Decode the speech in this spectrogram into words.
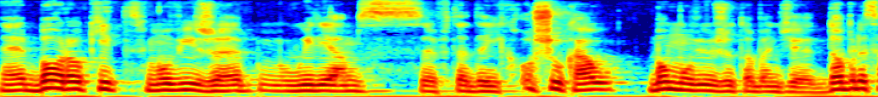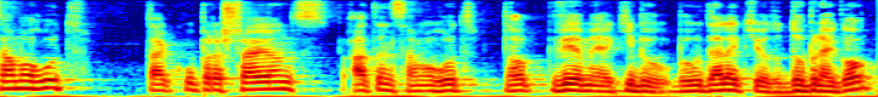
e, bo Rocket mówi, że Williams wtedy ich oszukał, bo mówił, że to będzie dobry samochód, tak upraszczając, a ten samochód, no wiemy jaki był, był daleki od dobrego.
